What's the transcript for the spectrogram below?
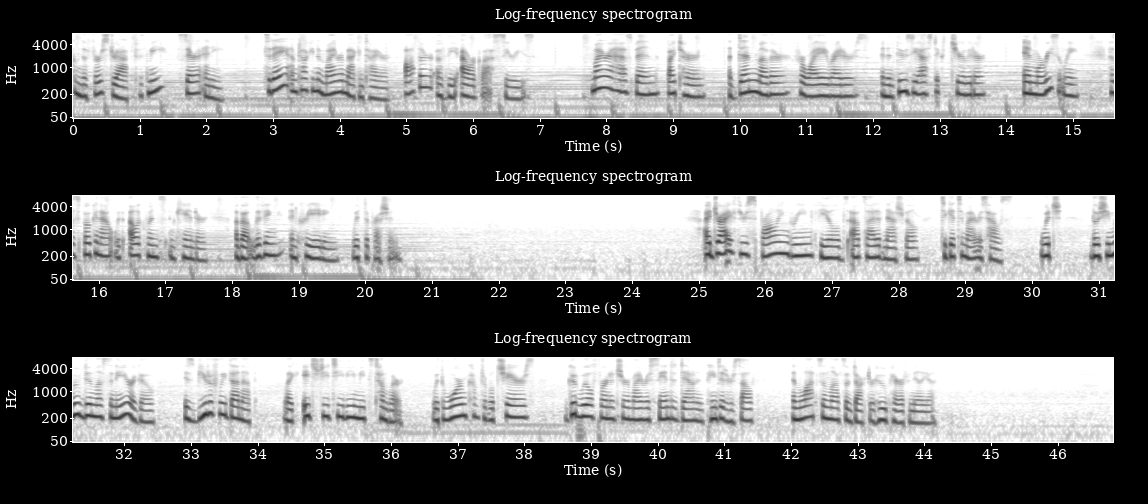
Welcome to First Draft with me, Sarah Enni. Today I'm talking to Myra McEntire, author of the Hourglass series. Myra has been, by turn, a den mother for YA writers, an enthusiastic cheerleader, and more recently, has spoken out with eloquence and candor about living and creating with depression. I drive through sprawling green fields outside of Nashville to get to Myra's house, which, though she moved in less than a year ago, is beautifully done up like HGTV meets Tumblr, with warm, comfortable chairs, Goodwill furniture Myra sanded down and painted herself, and lots and lots of Doctor Who paraphernalia.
